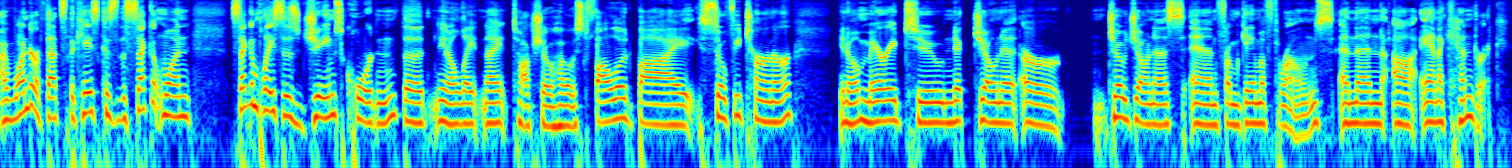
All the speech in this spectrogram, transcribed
I wonder if that's the case because the second one, second place is James Corden, the you know late night talk show host, followed by Sophie Turner, you know married to Nick Jonas or Joe Jonas and from Game of Thrones, and then uh, Anna Kendrick,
